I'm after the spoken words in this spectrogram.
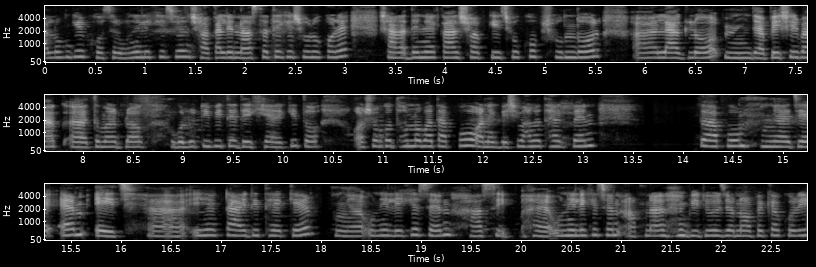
আলমগীর খোসের, উনি লিখেছেন, সকালে নাস্তা থেকে শুরু করে সারাদিনের কাজ সব কিছু খুব সুন্দর লাগল। বেশিরভাগ তোমার ব্লগগুলো টিভিতে দেখি আর কি। তো অসংখ্য ধন্যবাদ আপু, অনেক বেশি ভালো থাকবেন। তো আপু যে এম এইচ এই একটা আইডি থেকে উনি লিখেছেন হাসিব। হ্যাঁ উনি লিখেছেন, আপনার ভিডিওর জন্য অপেক্ষা করি।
